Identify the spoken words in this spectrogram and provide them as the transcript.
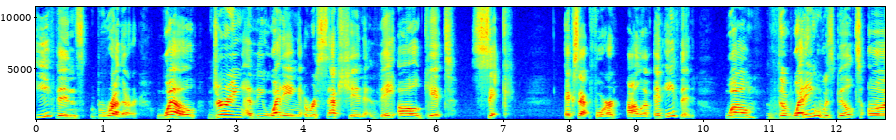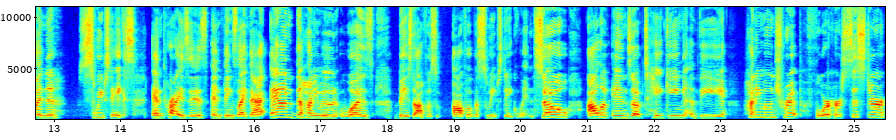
Ethan's brother. Well, during the wedding reception, they all get sick, except for Olive and Ethan. Well, the wedding was built on sweepstakes and prizes and things like that and the honeymoon was based off of off of a sweepstake win so olive ends up taking the honeymoon trip for her sister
